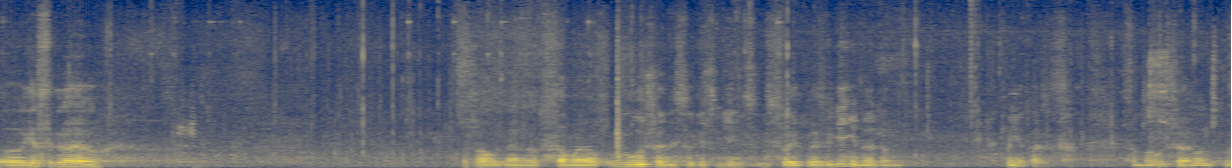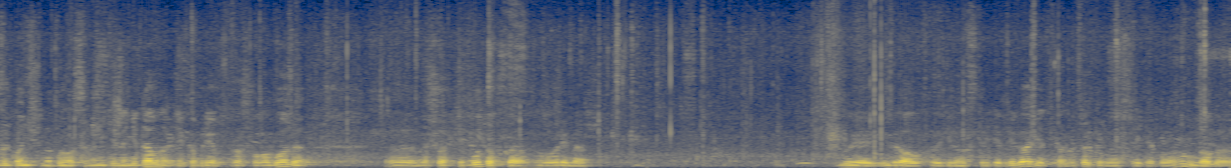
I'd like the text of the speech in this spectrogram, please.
Я сыграю, пожалуй, наверное, самое лучшее на сегодняшний день из своих произведений, но это, мне кажется, самое лучшее. Оно закончено было сравнительно недавно, в декабре прошлого года, э, на шахте Бутовка во время ну, я играл в 93-й бригаде, там не только 93-я была, ну, много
